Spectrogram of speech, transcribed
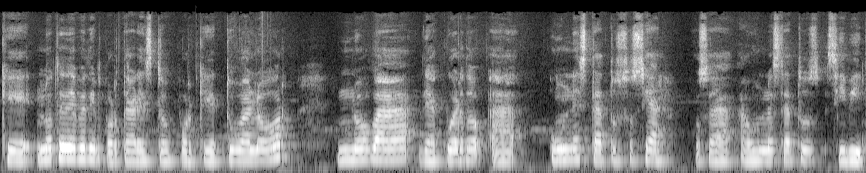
que no te debe de importar esto porque tu valor no va de acuerdo a un estatus social, o sea, a un estatus civil,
